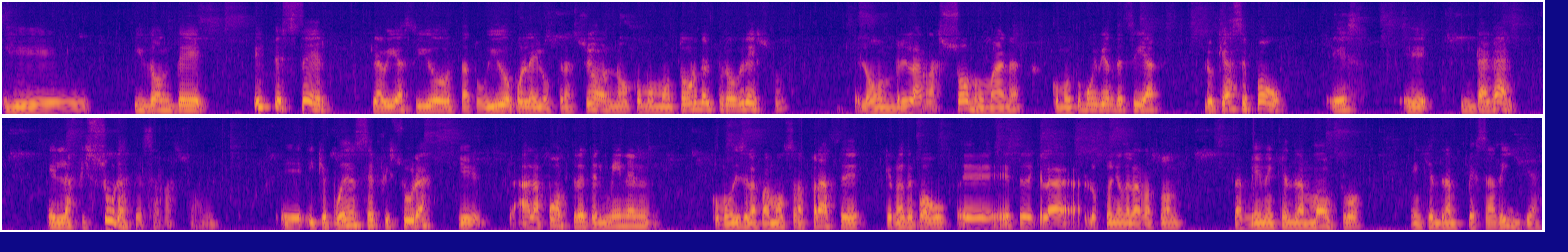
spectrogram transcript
eh, y donde este ser que había sido estatuido por la ilustración, ¿no? como motor del progreso, el hombre, la razón humana, como tú muy bien decías, lo que hace Poe es eh, indagar en las fisuras de esa razón, y que pueden ser fisuras que a la postre terminen como dice la famosa frase, que no es de Poe, eh, ese de que los sueños de la razón también engendran monstruos, engendran pesadillas.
